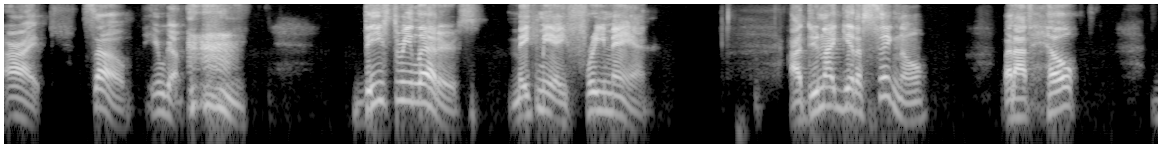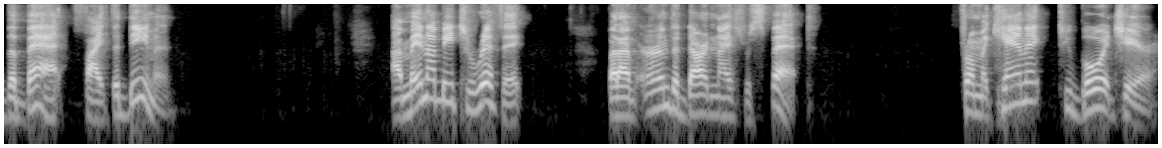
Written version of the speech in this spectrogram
All right. So here we go. These three letters make me a free man. I do not get a signal, but I've helped the bat fight the demon. I may not be terrific, but I've earned the Dark Knight's respect. From mechanic to board chair,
